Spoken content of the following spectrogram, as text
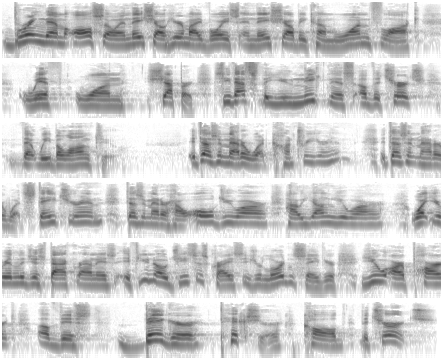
bring them also, and they shall hear my voice, and they shall become one flock with one shepherd. See, that's the uniqueness of the church that we belong to. It doesn't matter what country you're in. It doesn't matter what state you're in. It doesn't matter how old you are, how young you are, what your religious background is. If you know Jesus Christ as your Lord and Savior, you are part of this bigger picture called the church.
